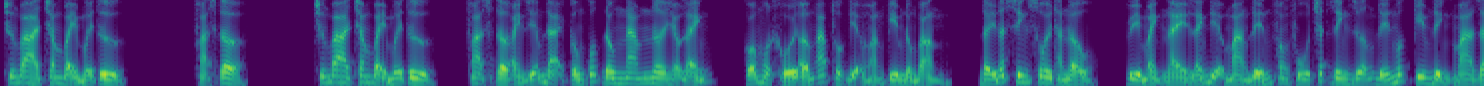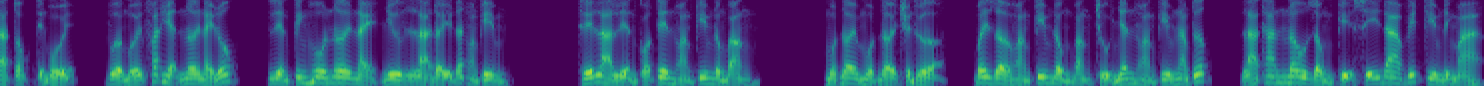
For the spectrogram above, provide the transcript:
chương ba trăm bảy mươi bốn Faster. Chương ba trăm bảy mươi bốn Faster ảnh diễm đại công quốc đông nam nơi hẻo lánh, có một khối ấm áp thuộc địa hoàng kim đồng bằng đầy đất sinh sôi than lâu vì mảnh này lãnh địa mang đến phong phú chất dinh dưỡng đến mức kim đỉnh ma gia tộc tiền bối vừa mới phát hiện nơi này lúc liền kinh hô nơi này như là đầy đất hoàng kim thế là liền có tên hoàng kim đồng bằng một đời một đời truyền thừa bây giờ hoàng kim đồng bằng chủ nhân hoàng kim nam tước, là than nâu rồng kỵ sĩ david kim đỉnh ma.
